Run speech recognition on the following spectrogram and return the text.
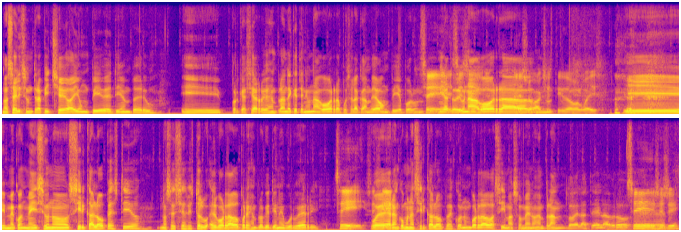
no sé, le hice un trapicheo ahí a un pibe, tío, en Perú. Y porque hacía rollos en plan de que tenía una gorra, pues se la cambiaba a un pibe por un... Sí, mira, te sí, doy una sí. gorra. Eso ha existido always. Y me, me hice unos Circa López, tío. No sé si has visto el, el bordado, por ejemplo, que tiene Burberry. Sí, sí. Pues eran como una Circa López con un bordado así, más o menos, en plan lo de la tela, bro. Sí, Eh, sí, sí.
